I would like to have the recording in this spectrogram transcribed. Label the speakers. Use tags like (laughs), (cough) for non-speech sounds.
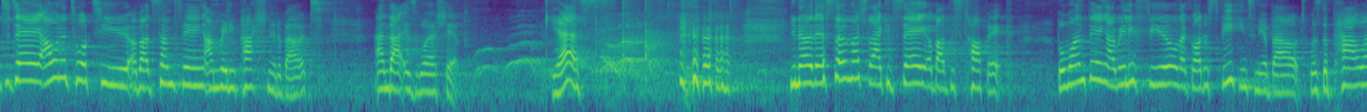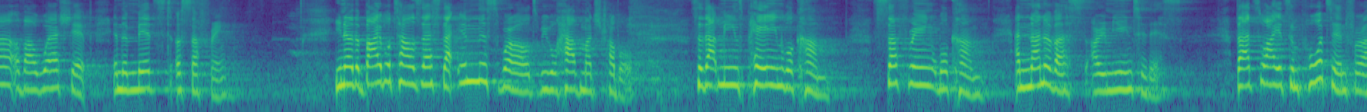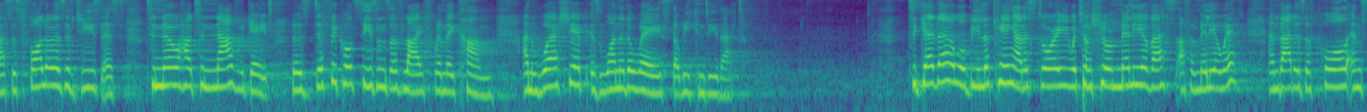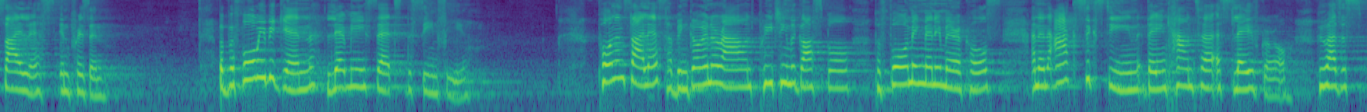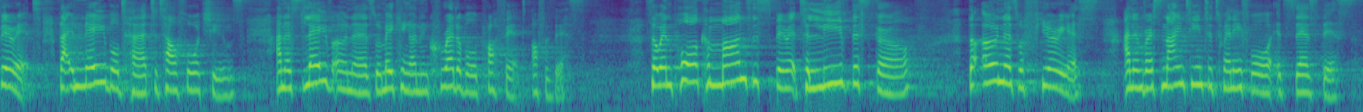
Speaker 1: Well, today I want to talk to you about something I'm really passionate about, and that is worship. Yes. (laughs) you know, there's so much that I could say about this topic, but one thing I really feel that God was speaking to me about was the power of our worship in the midst of suffering. You know, the Bible tells us that in this world we will have much trouble. So that means pain will come, suffering will come and none of us are immune to this. That's why it's important for us as followers of Jesus to know how to navigate those difficult seasons of life when they come. And worship is one of the ways that we can do that. Together, we'll be looking at a story which I'm sure many of us are familiar with, and that is of Paul and Silas in prison. But before we begin, let me set the scene for you. Paul and Silas have been going around preaching the gospel, performing many miracles, and in Acts 16, they encounter a slave girl who has a spirit that enabled her to tell fortunes. And the slave owners were making an incredible profit off of this. So when Paul commands the spirit to leave this girl, the owners were furious. And in verse 19 to 24, it says this.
